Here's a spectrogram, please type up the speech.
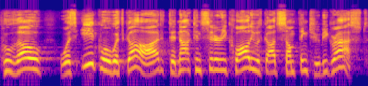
who though was equal with God, did not consider equality with God something to be grasped.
